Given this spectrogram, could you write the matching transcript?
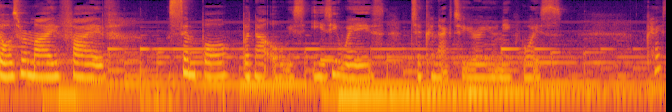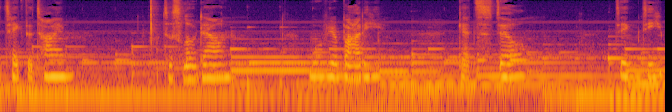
those were my five simple but not always easy ways to connect to your unique voice. Okay, take the time to slow down, move your body, get still, dig deep,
